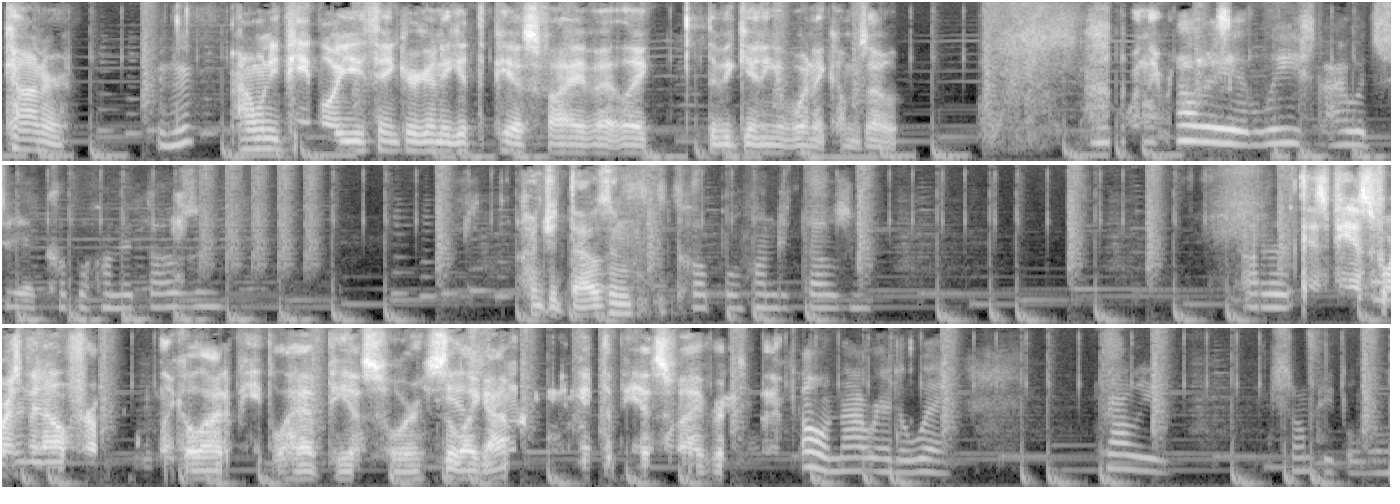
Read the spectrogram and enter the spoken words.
Connor, Mhm. how many people do you think are gonna get the PS5 at like the beginning of when it comes out? When they Probably at least I would say a couple hundred thousand. hundred thousand? A Couple hundred thousand. Because PS4's been out for like a lot of people have PS4, so like I'm gonna get the PS5 right away. oh, not right away. Probably some people will.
